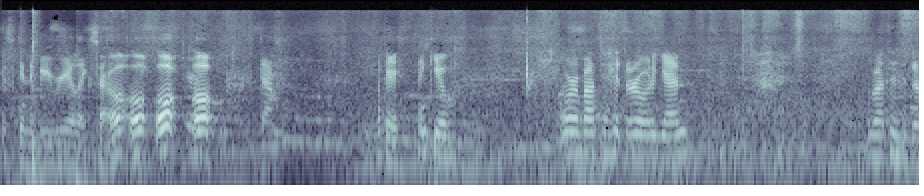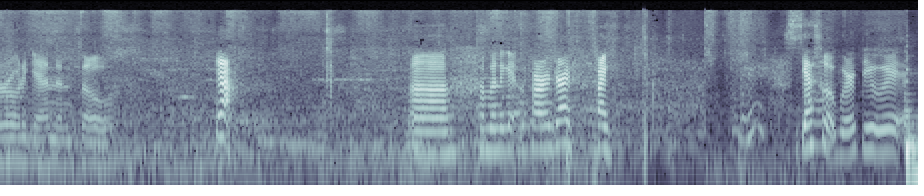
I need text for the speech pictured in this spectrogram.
it's gonna be real exciting. Oh, oh, oh, oh, damn. Okay, thank you. We're about to hit the road again. We're about to hit the road again, and so, yeah. Uh, I'm gonna get in the car and drive. Bye. Okay. Guess what we're doing?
